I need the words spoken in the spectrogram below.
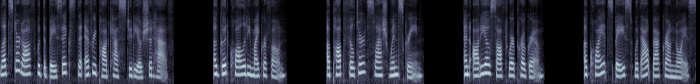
Let's start off with the basics that every podcast studio should have. A good quality microphone. A pop filter slash windscreen. An audio software program. A quiet space without background noise.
